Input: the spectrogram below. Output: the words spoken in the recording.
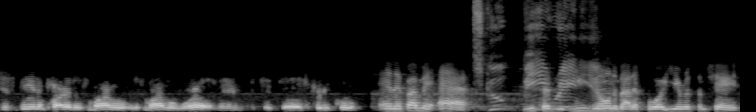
just being a part of this Marvel this Marvel world, man. It's it's, uh, it's pretty cool. And if I may ask, you said you've known about it for a year and some change.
